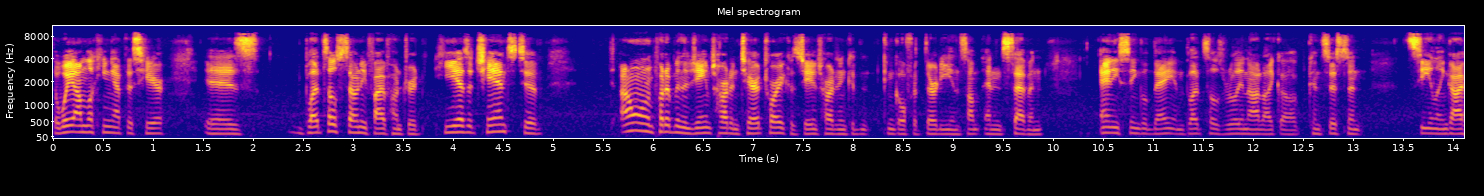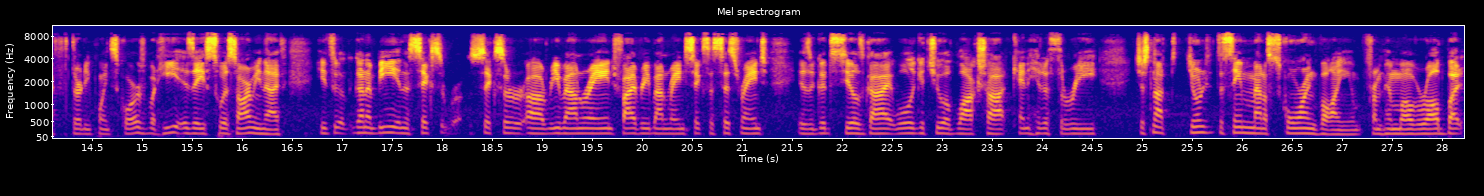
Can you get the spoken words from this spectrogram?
The way I'm looking at this here is Bledsoe 7,500. He has a chance to. I don't want to put him in the James Harden territory because James Harden can can go for 30 and some and seven any single day, and Bledsoe's really not like a consistent ceiling guy for 30 point scores, but he is a Swiss Army knife. He's going to be in the six six uh, rebound range, five rebound range, six assist range. Is a good steals guy. Will get you a block shot. Can hit a three. Just not you don't get the same amount of scoring volume from him overall, but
